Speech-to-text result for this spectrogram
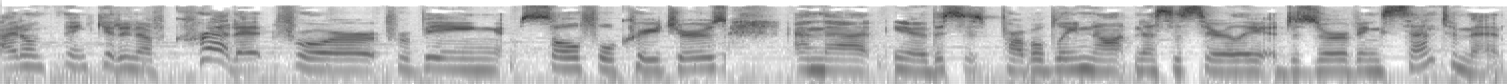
I don't think get enough credit for, for being soulful creatures and that, you know, this is probably not necessarily a deserving sentiment.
